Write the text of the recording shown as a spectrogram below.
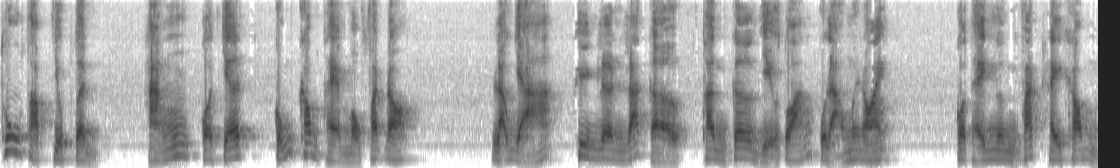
thu thập dục tình, hẳn có chết cũng không thèm một phát đó. Lão giả khiên lên lá cờ thần cơ diệu toán của lão mới nói, có thể ngưng phát hay không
